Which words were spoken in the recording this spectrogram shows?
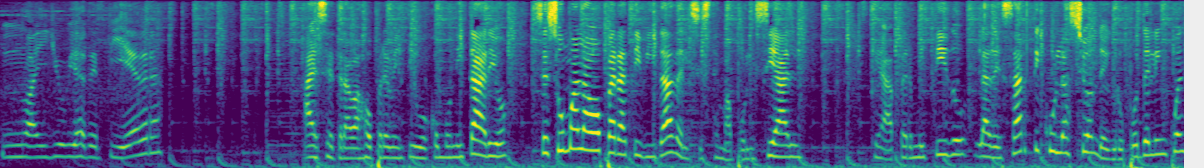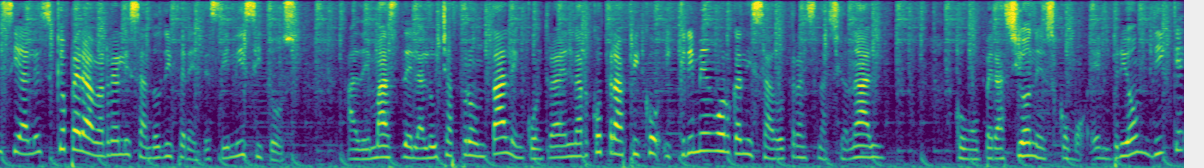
no hay lluvias de piedra. A ese trabajo preventivo comunitario se suma la operatividad del sistema policial, que ha permitido la desarticulación de grupos delincuenciales que operaban realizando diferentes ilícitos, además de la lucha frontal en contra del narcotráfico y crimen organizado transnacional, con operaciones como Embrión, Dique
